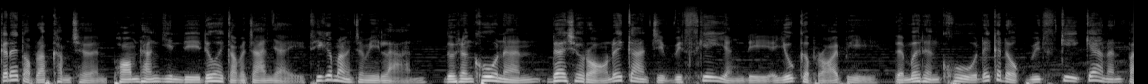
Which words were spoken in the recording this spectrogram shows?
ก็ได้ตอบรับคำเชิญ พร้อมทั้งยินดีด้วยกับอาจารย์ใหญ่ที่กำลังจะมีหลาน โดยทั้งคู่นั้นได้ฉลองด้วยการจิบวิสกี้อย่างดีอายุเกือบร้อยปี แต่เมื่อทั้งคู่ได้กระดกวิสกี้แก้วนั้นไป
